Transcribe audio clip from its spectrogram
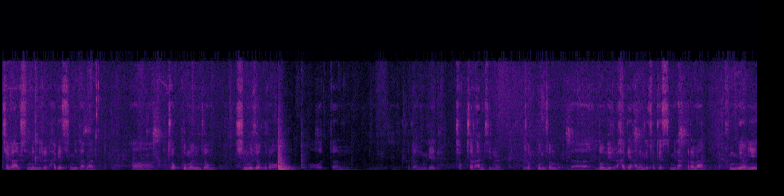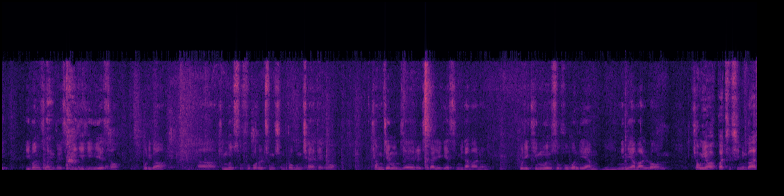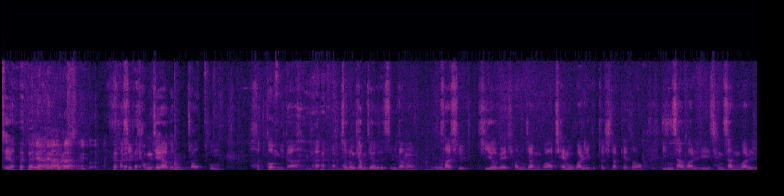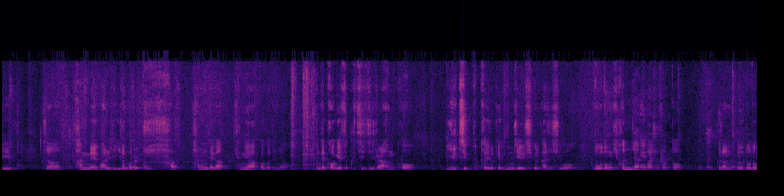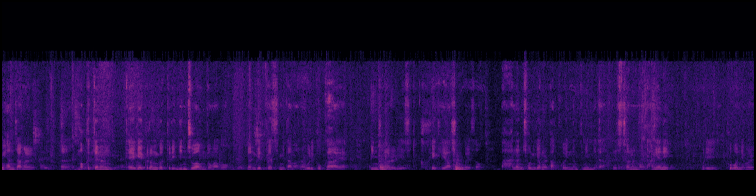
제가 할 수 있는 일을 하겠습니다만 어, 조금은 좀 실무적으로 어, 어떤 그런 게 적절한지는 조금 좀 어, 논의를 하게 하는 게 좋겠습니다. 그러나 분명히 이번 선거에서 이기기 위해서 우리가 어, 김문수 후보를 중심으로 뭉쳐야 되고 경제 문제를 제가 얘기했습니다마는 우리 김문수 후보님이야말로 경영학과 출신인 거 아세요? 네, 몰랐습니다. 사실 경제학은 조금 헛겁니다. 저는 경제학을 했습니다만 사실 기업의 현장과 재무 관리부터 시작해서 인사 관리, 생산 관리, 저 판매 관리 이런 거를 다 하는 데가 경영학과거든요. 근데 거기에서 그치지를 않고 일찍부터 이렇게 문제의식을 가지시고 노동 현장에 가셔서 또 그런 그 노동 현장을 어, 뭐 그때는 대개 그런 것들이 민주화 운동하고 연결이 됐습니다만 우리 국가의 민주화를 위해서도 크게 기여하셨고 해서 많은 존경을 받고 있는 분입니다. 그래서 저는 뭐 당연히 우리 후보님을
